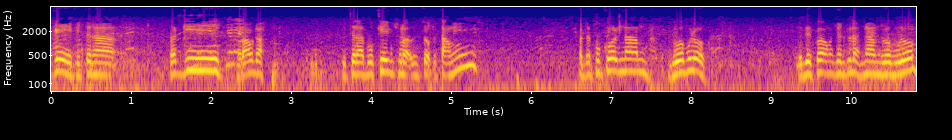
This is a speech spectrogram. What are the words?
Okey kita nak pergi Raudah. Kita dah booking solat untuk petang ni. Pada pukul 6.20 lebih kurang macam tu lah 6.20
